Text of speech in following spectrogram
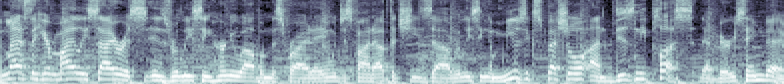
And lastly, here, Miley Cyrus is releasing her new album this Friday, and we just found out that she's uh, releasing a music special on Disney Plus that very same day.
